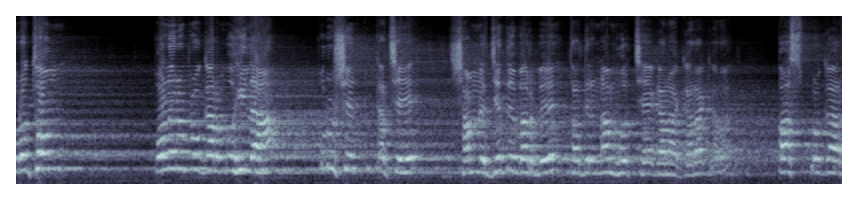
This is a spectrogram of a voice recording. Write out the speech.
প্রথম, পনেরো প্রকার মহিলা পুরুষের কাছে সামনে যেতে পারবে, তাদের নাম হচ্ছে এগানা কারা কারা পাঁচ প্রকার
